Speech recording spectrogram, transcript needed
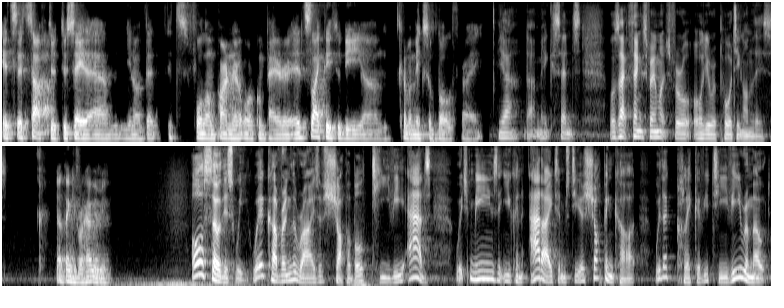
it's it's tough to to say um, you know that it's full on partner or competitor. It's likely to be um, kind of a mix of both, right? Yeah, that makes sense. Well, Zac, thanks very much for all, all your reporting on this. Yeah, thank you for having me. Also, this week, we're covering the rise of shoppable TV ads, which means that you can add items to your shopping cart with a click of your TV remote,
